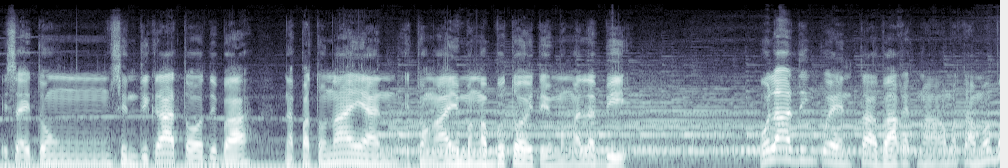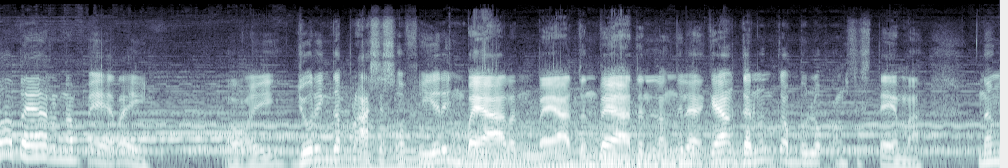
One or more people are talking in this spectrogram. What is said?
isa itong sindikato, 'di ba? Napatunayan, ito nga yung mga buto, ito yung mga labi. Wala ding kwenta. Bakit mga kamata? Mababayaran ng pera eh. Okay? During the process of hearing, bayaran, bayadan, bayadan lang nila. Kaya ganun kabulok ang sistema ng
